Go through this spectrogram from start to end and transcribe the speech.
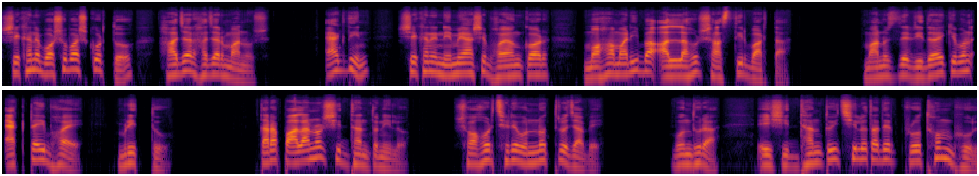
সেখানে বসবাস করত হাজার হাজার মানুষ। একদিন সেখানে নেমে আসে ভয়ঙ্কর মহামারী বা আল্লাহর শাস্তির বার্তা। মানুষদের হৃদয়ে কেবল একটাই ভয়, মৃত্যু। তারা পালানোর সিদ্ধান্ত নিল। শহর ছেড়ে অন্যত্র যাবে। বন্ধুরা, এই সিদ্ধান্তই ছিল তাদের প্রথম ভুল।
